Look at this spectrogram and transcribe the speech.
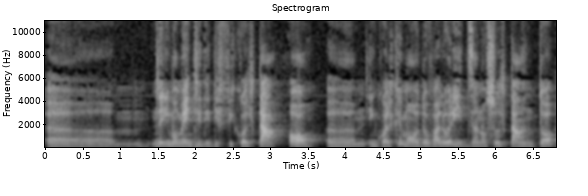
nei momenti di difficoltà o eh, in qualche modo valorizzano soltanto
